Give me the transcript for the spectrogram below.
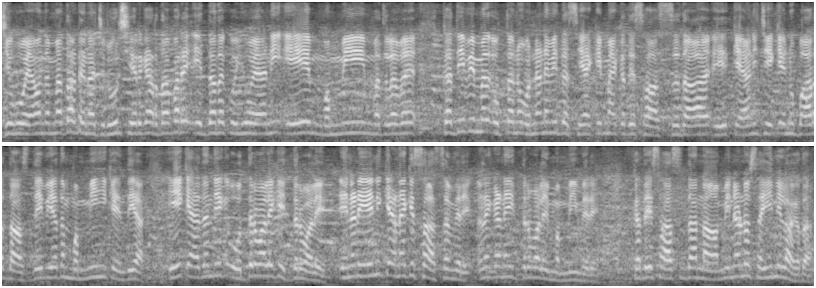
ਜੇ ਹੋਇਆ ਹੁੰਦਾ ਮੈਂ ਤੁਹਾਡੇ ਨਾਲ ਜ਼ਰੂਰ ਸ਼ੇਅਰ ਕਰਦਾ, ਪਰ ਇਦਾਂ ਦਾ ਕੋਈ ਹੋਇਆ ਨਹੀਂ। ਇਹ ਮੰਮੀ ਮਤਲਬ ਕਦੀ ਵੀ ਮੈਂ ਉਤਨ ਉਹਨਾਂ ਨੇ ਵੀ ਦੱਸਿਆ ਕਿ ਮੈਂ ਕਦੇ ਸੱਸ ਦਾ ਇਹ ਕਿਹਾ ਨਹੀਂ, ਜੇ ਕਿ ਇਹਨੂੰ ਬਾਹਰ ਦੱਸਦੇ ਵੀ ਆ ਤਾਂ ਮੰਮੀ ਹੀ ਕਹਿੰਦੇ ਆ। ਇਹ ਕਹਿ ਦਿੰਦੇ ਕਿ ਉਧਰ ਵਾਲੇ ਕਿ ਇੱਧਰ ਵਾਲੇ। ਇਹਨਾਂ ਨੇ ਇਹ ਨਹੀਂ ਕਹਿਣਾ ਕਿ ਸੱਸ ਮੇਰੇ। ਇਹਨਾਂ ਨੇ ਕਹਿਣਾ ਇੱਧਰ ਵਾਲੇ ਮੰਮੀ ਮੇਰੇ। ਕਦੇ ਸੱਸ ਦਾ ਨਾਮ ਇਹਨਾਂ ਨੂੰ ਸਹੀ ਨਹੀਂ ਲੱਗਦਾ।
